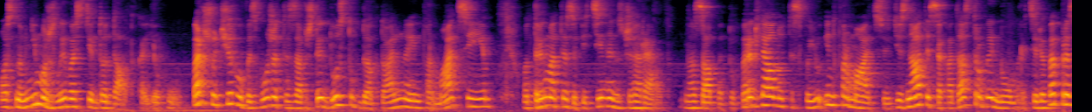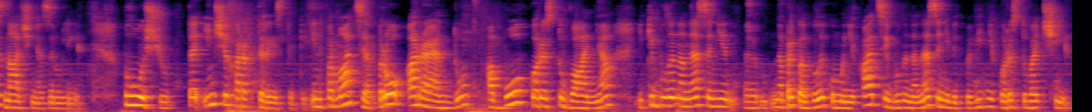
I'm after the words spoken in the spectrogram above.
Основні можливості додатка його. В першу чергу ви зможете завжди доступ до актуальної інформації отримати з офіційних джерел на запиту, переглянути свою інформацію, дізнатися кадастровий номер, цільове призначення землі, площу та інші характеристики. Інформація про оренду або користування, які були нанесені, е, наприклад, були комунікації, були нанесені відповідні користувачі,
